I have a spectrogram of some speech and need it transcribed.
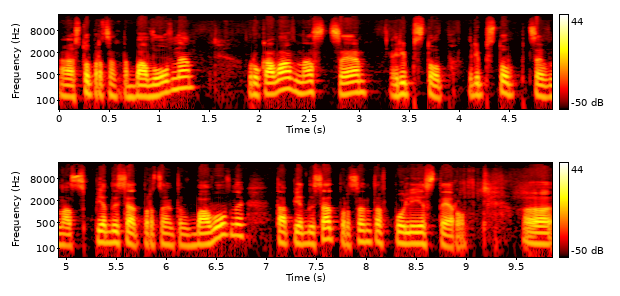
100% бавовна. Рукава в нас це ріпстоп. Ріпстоп це в нас 50% бавовни та 50% поліестеру. Е,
